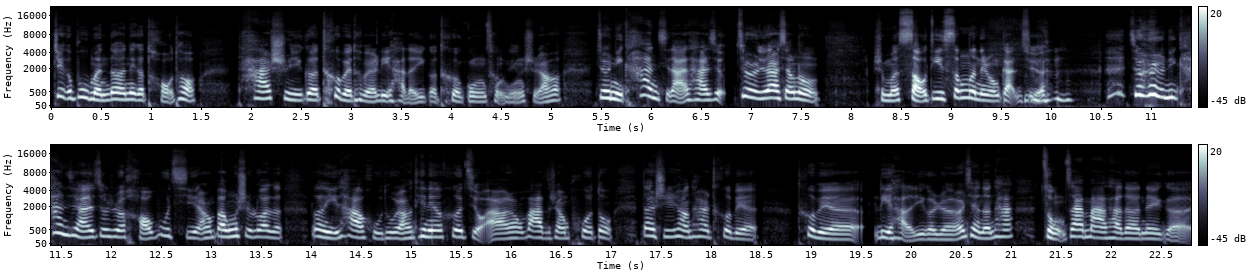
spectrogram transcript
这个部门的那个头头，他是一个特别特别厉害的一个特工，曾经是，然后就是你看起来他就就是有点像那种什么扫地僧的那种感觉。就是你看起来就是毫不起眼，然后办公室乱的乱的一塌糊涂，然后天天喝酒啊，然后袜子上破洞，但实际上他是特别特别厉害的一个人，而且呢，他总在骂他的那个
